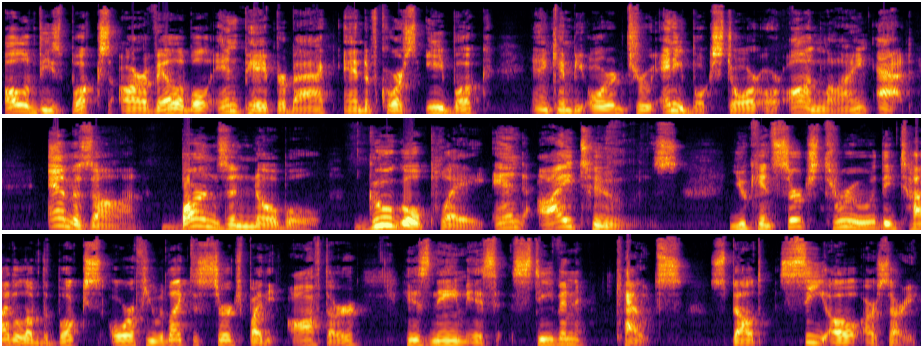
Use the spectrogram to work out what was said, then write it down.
All of these books are available in paperback and, of course, ebook, and can be ordered through any bookstore or online at Amazon, Barnes & Noble, Google Play, and iTunes. You can search through the title of the books, or if you would like to search by the author, his name is Stephen Koutz, spelled C O or sorry,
